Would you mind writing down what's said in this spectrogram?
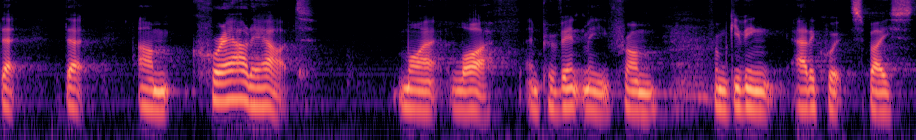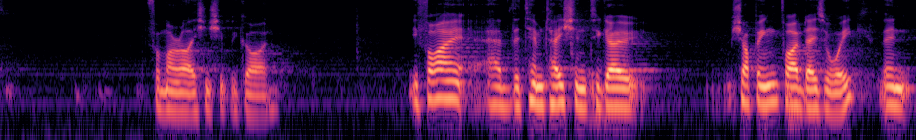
that, that um, crowd out my life and prevent me from, from giving adequate space for my relationship with God. If I have the temptation to go shopping five days a week, then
